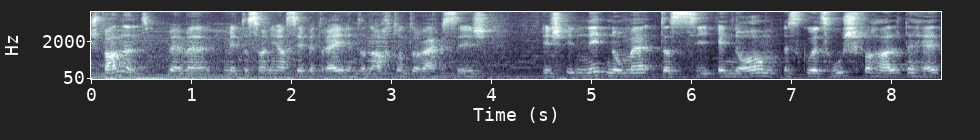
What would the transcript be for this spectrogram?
Spannend, wenn man mit der Sony A7 III in der Nacht unterwegs ist, ist nicht nur, dass sie enorm ein gutes Rauschverhalten hat,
